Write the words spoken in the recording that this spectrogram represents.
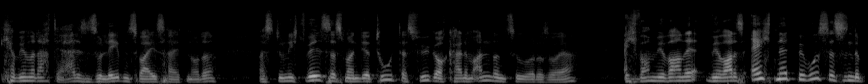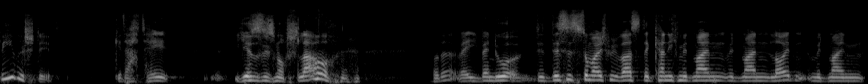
Ich habe immer gedacht, ja, das sind so Lebensweisheiten, oder? Was du nicht willst, dass man dir tut, das füge auch keinem anderen zu oder so, ja? Ich war, mir, war, mir war das echt nicht bewusst, dass es in der Bibel steht. Gedacht, hey, Jesus ist noch schlau. Oder? Wenn du, das ist zum Beispiel was, da kann ich mit meinen, mit meinen Leuten, mit meinen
